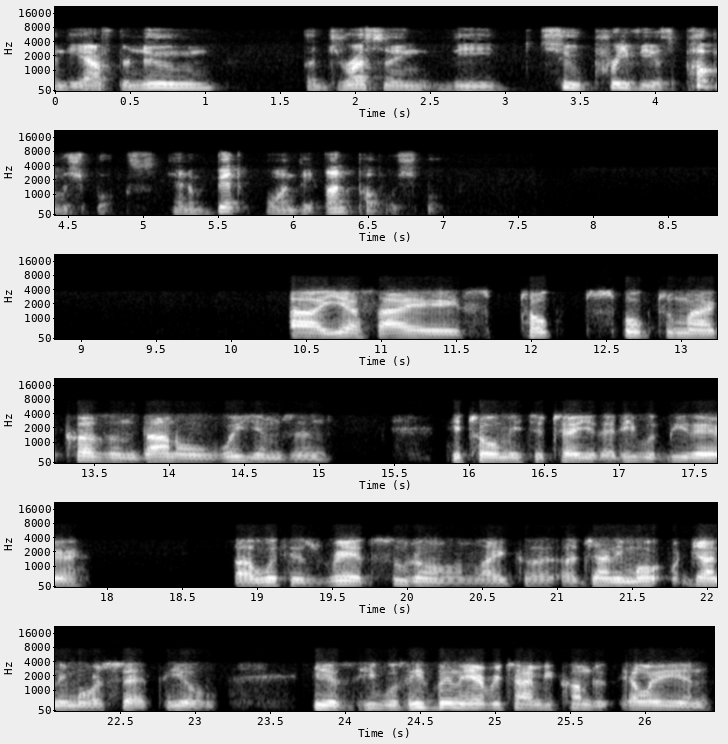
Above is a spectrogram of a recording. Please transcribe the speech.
in the afternoon, addressing the two previous published books and a bit on the unpublished book. Uh, yes, I spoke, spoke to my cousin Donald Williams, and he told me to tell you that he would be there uh, with his red suit on, like uh, uh, Johnny Moore, Johnny Morissette. He'll he is he was he's been there every time you come to L.A. and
